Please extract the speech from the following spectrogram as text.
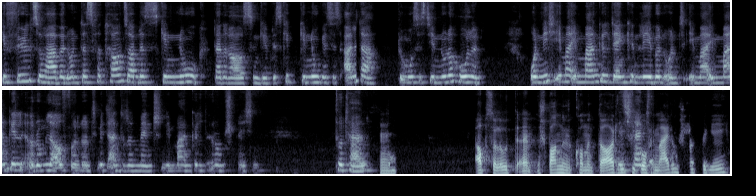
Gefühl zu haben und das Vertrauen zu haben, dass es genug da draußen gibt. Es gibt genug, es ist alles da. Du musst es dir nur noch holen. Und nicht immer im Mangeldenken leben und immer im Mangel rumlaufen und mit anderen Menschen im Mangel rumsprechen. Total. Mhm. Absolut. Äh, spannender Kommentar. Risikovermeidungsstrategie.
